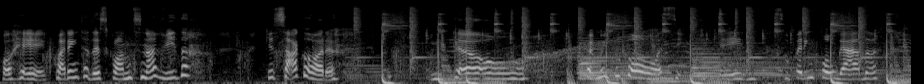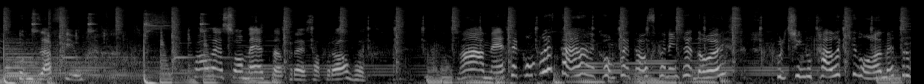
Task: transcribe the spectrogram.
correr 42 km na vida, que está agora. Então, foi muito bom, assim. Fiquei super empolgada o desafio. Qual é a sua meta para essa prova? Ah, a meta é completar, completar os 42, curtindo cada quilômetro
